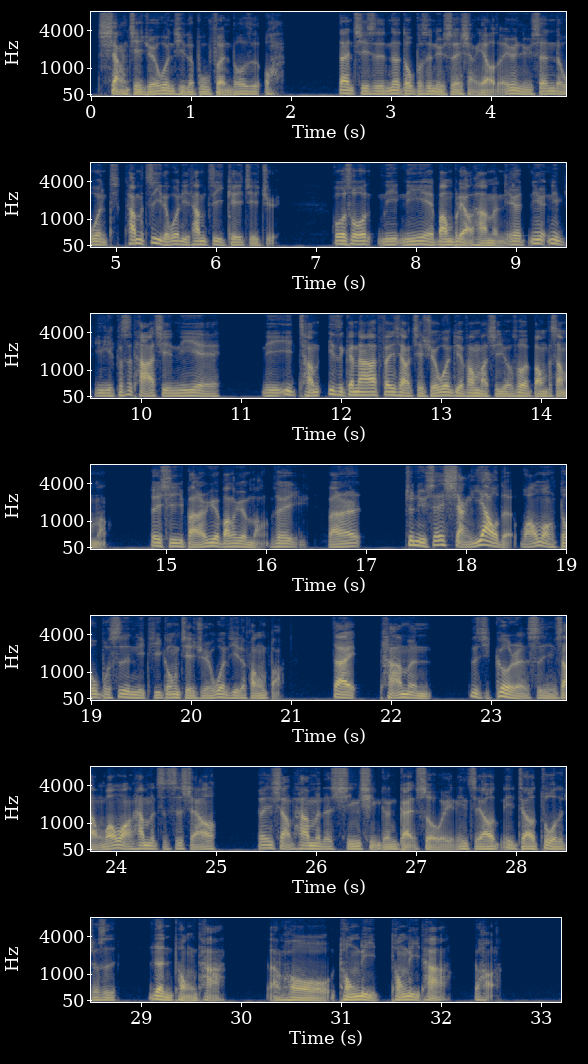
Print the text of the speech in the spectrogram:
想解决问题的部分都是哇，但其实那都不是女生想要的，因为女生的问题，她们自己的问题，她们自己可以解决。或者说你你也帮不了他们，因为因为你你不是他，其实你也你一常一直跟大家分享解决问题的方法，其实有时候也帮不上忙，所以其实反而越帮越忙，所以反而就女生想要的往往都不是你提供解决问题的方法，在他们自己个人事情上，往往他们只是想要分享他们的心情跟感受而已。你只要你只要做的就是认同他，然后同理同理他就好了，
